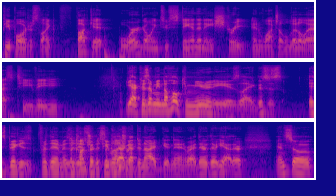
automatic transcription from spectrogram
people are just like, "Fuck it, we're going to stand in a street and watch a little ass TV." yeah, because I mean, the whole community is like this is as big as for them as The it is country- for the it's the people that got denied getting in. Right? They're they're yeah they're, and so.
